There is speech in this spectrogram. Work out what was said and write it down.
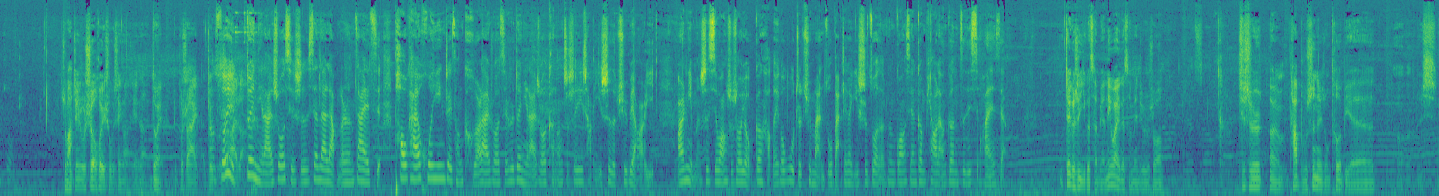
是吧？进入社会属性了，现在对，就不是爱，就不是呃所以爱了。对你来说，其实现在两个人在一起，抛开婚姻这层壳来说，其实对你来说，可能只是一场仪式的区别而已。而你们是希望是说有更好的一个物质去满足，把这个仪式做得更光鲜、更漂亮、更自己喜欢一些。这个是一个层面，另外一个层面就是说，其实嗯，他不是那种特别呃，喜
